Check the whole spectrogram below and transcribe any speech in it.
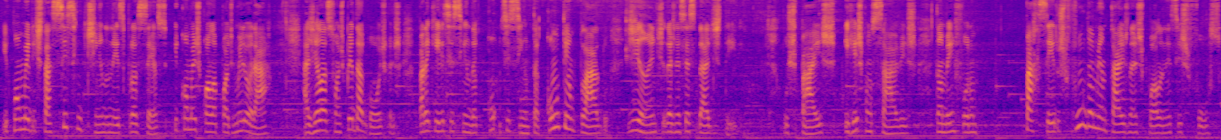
e como ele está se sentindo nesse processo e como a escola pode melhorar as relações pedagógicas para que ele se sinta, se sinta contemplado diante das necessidades dele. Os pais e responsáveis também foram parceiros fundamentais na escola nesse esforço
